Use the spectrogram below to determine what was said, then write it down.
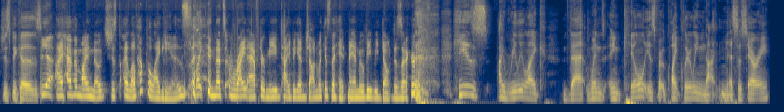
just because. Yeah, I have in my notes just I love how polite he is. Like- and that's right after me typing in John Wick is the Hitman movie we don't deserve. he's. I really like that when and kill is very, quite clearly not necessary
